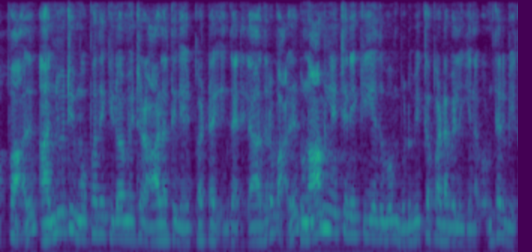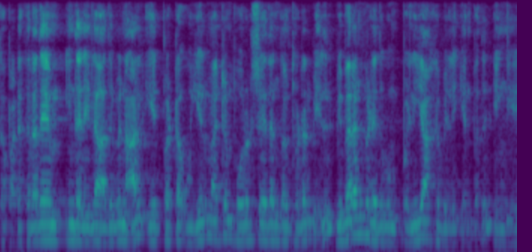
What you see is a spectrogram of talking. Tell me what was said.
அப்பால் அஞ்சூற்றி முப்பது கிலோமீட்டர் ஆழத்தில் ஏற்பட்ட இந்த நில அதிர்வால் சுனாமி எச்சரிக்கை எதுவும் விடுவிக்கப்படவில்லை எனவும் தெரிவிக்கப்படுகிறது. இந்த நில அதிர்வினால் ஏற்பட்ட உயிர் மற்றும் பொருட்சேதங்கள் தொடர்பில் விவரங்கள் எதுவும் வெளியாகவில்லை என்பது இங்கே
